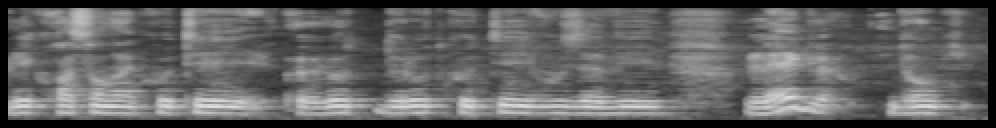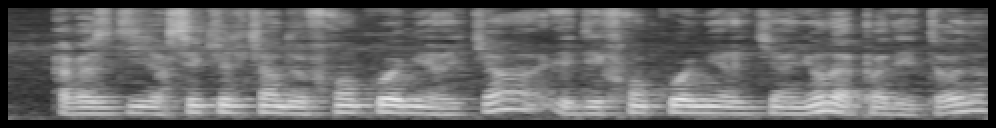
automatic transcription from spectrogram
les croissants d'un côté, euh, de l'autre côté, vous avez l'aigle, donc elle va se dire c'est quelqu'un de franco-américain et des franco-américains il n'y en a pas des tonnes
